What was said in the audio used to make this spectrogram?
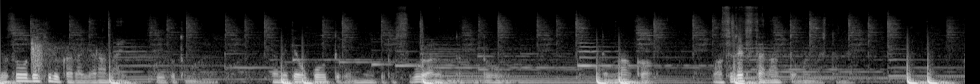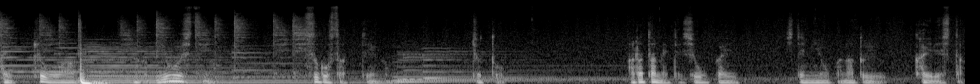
予想できるからやらないっていうこともやめておこうって思うことすごいあるんだけどでもなんか忘れてたなって思いました。ねはい今日はなんか美容室の凄さっていうのをちょっと改めて紹介してみようかなという回でした。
